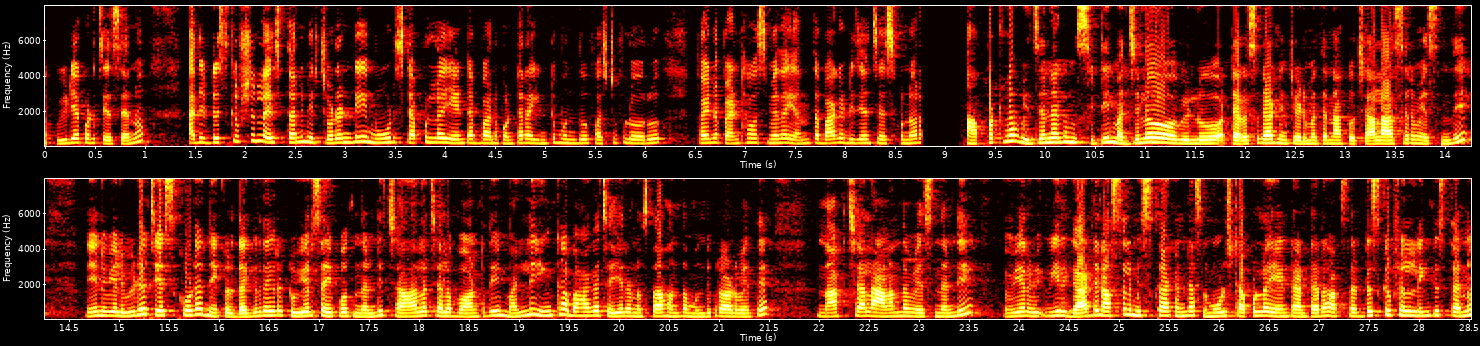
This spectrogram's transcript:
ఒక వీడియో కూడా చేశాను. అది డిస్క్రిప్షన్లో ఇస్తాను మీరు చూడండి. మూడు స్టెప్పుల్లో ఏంటబ్బా అనుకుంటారా? ఇంటి ముందు ఫస్ట్ ఫ్లోరు పైన పెంట్ హౌస్ మీద ఎంత బాగా డిజైన్ చేసుకున్నారో. అప్పట్లో విజయనగరం సిటీ మధ్యలో వీళ్ళు టెర్రస్ గార్డెనింగ్ చేయడం అయితే నాకు చాలా ఆశ్చర్యం వేసింది. నేను వీళ్ళ వీడియో చేసి కూడా నీకు దగ్గర దగ్గర టూ ఇయర్స్ అయిపోతుందండి. చాలా చాలా బాగుంటుంది. మళ్ళీ ఇంకా బాగా చేయాలని ఉత్సాహంతో ముందుకు రావడం అయితే నాకు చాలా ఆనందం వేసిందండి. వీరి వీరి గార్డెన్ అస్సలు మిస్ కాకండి. అసలు మూడు స్టెప్పుల్లో ఏంటంటారో ఒకసారి డిస్క్రిప్షన్ లింక్ ఇస్తాను.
